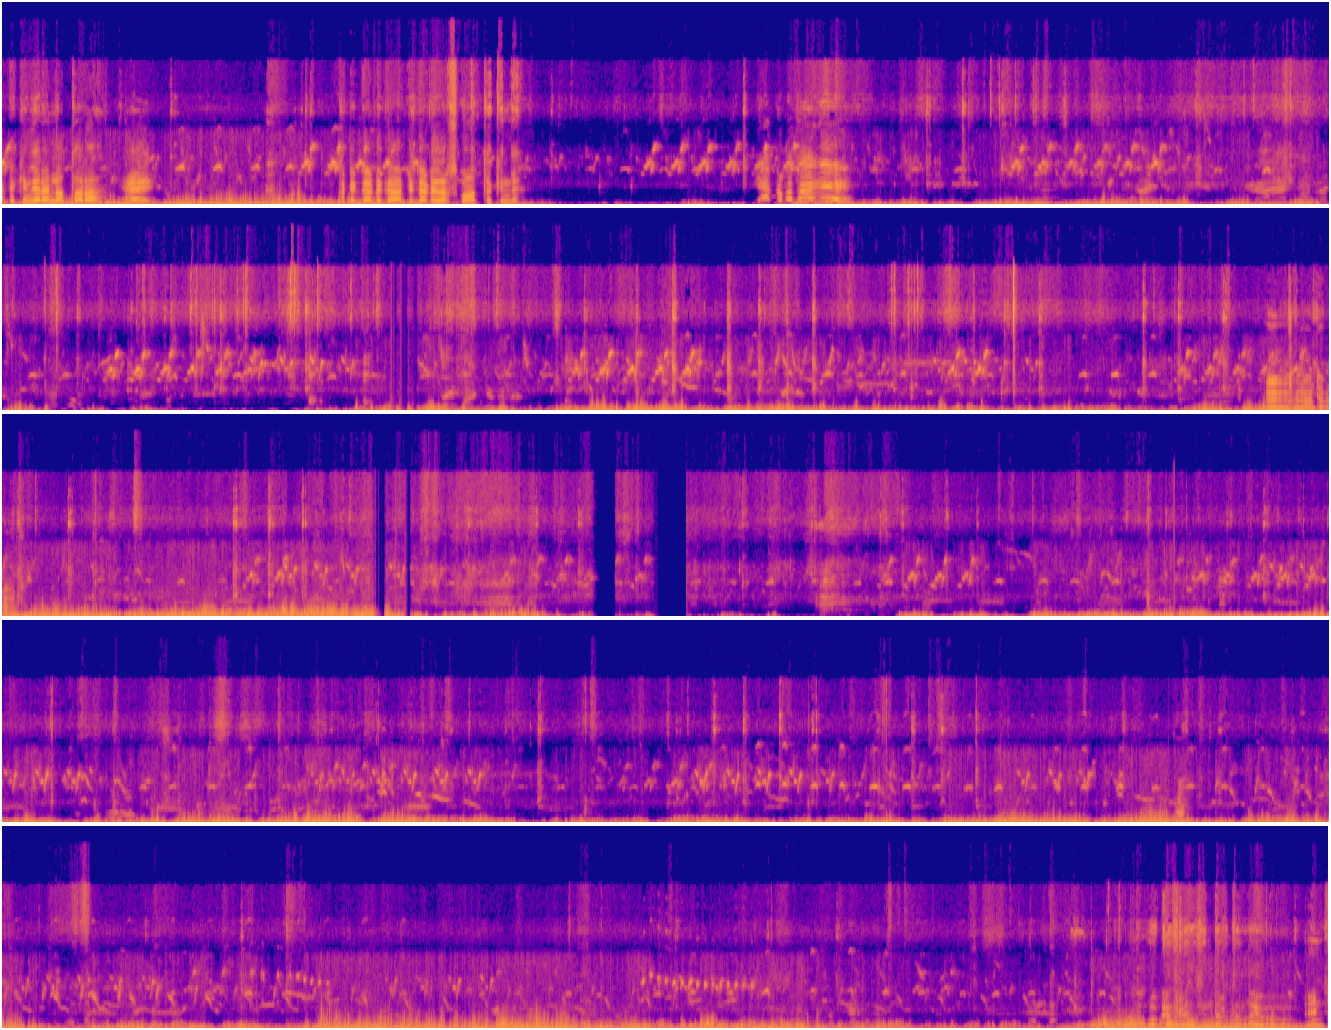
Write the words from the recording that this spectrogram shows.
అంటే కిందే రండి వస్తారా? అటు గడ్డగా అటు గడ్డ కరుచుకొని వస్తా కిందే. అంటే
